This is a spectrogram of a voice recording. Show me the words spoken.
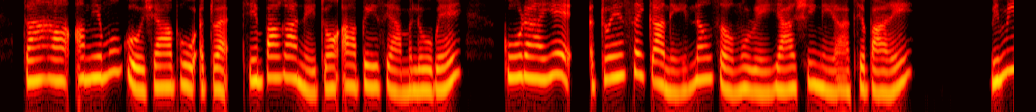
။ဒါဟာအောင်မြင်မှုကိုရဖို့အတွက်ပြင်ပကနေတွန်းအားပေးစရာမလိုပဲကိုယ်တိုင်ရဲ့အတွင်းစိတ်ကနေလှုံ့ဆော်မှုတွေရရှိနေတာဖြစ်ပါတယ်။မိမိ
